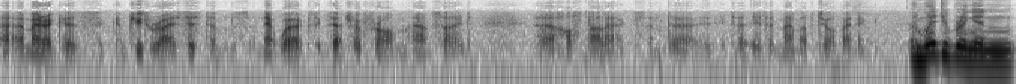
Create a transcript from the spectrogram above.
uh, America's computerized systems, networks, etc., from outside uh, hostile acts, and uh, it's a it's a mammoth job, I think. And where do you bring in,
